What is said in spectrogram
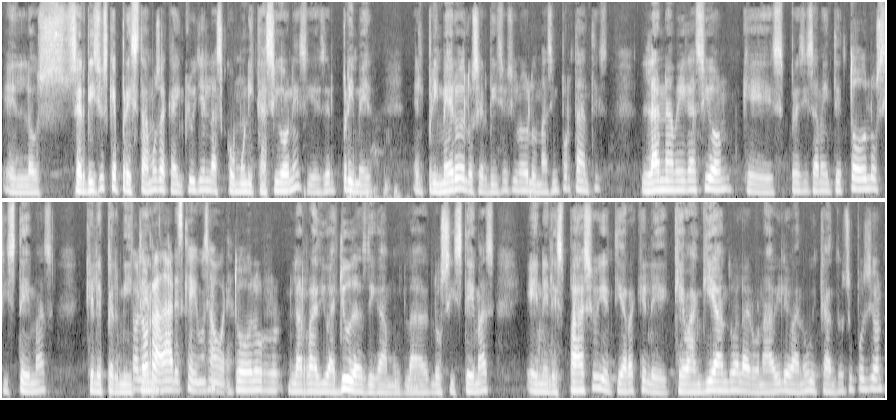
el, los servicios que prestamos acá incluyen las comunicaciones y es el primer el primero de los servicios y uno de los más importantes, la navegación, que es precisamente todos los sistemas que le permiten... Todos los radares que vimos ahora. Todas las radioayudas, digamos, los sistemas en el espacio y en tierra que, le, que van guiando a la aeronave y le van ubicando en su posición,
